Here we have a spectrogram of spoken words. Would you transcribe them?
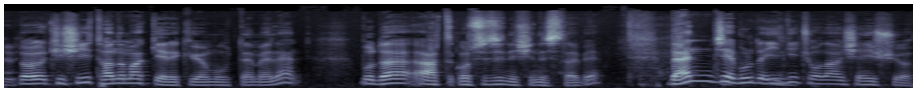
Evet. O kişiyi tanımak gerekiyor muhtemelen. Bu da artık o sizin işiniz tabii. Bence burada ilginç olan şey şu.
